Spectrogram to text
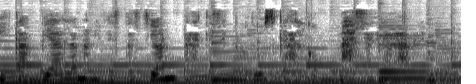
y cambiar la manifestación para que se produzca algo más agradable.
